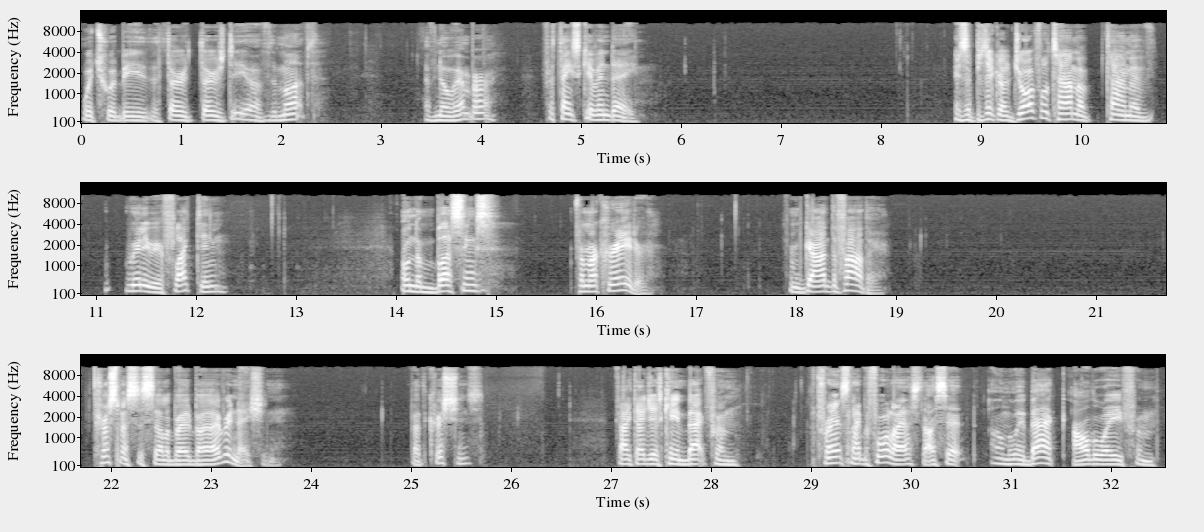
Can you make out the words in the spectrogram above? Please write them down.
which would be the third Thursday of the month of November, for Thanksgiving Day. It's a particular joyful time of time of really reflecting on the blessings from our Creator from God the Father. Christmas is celebrated by every nation, by the Christians. In fact, I just came back from France night before last. I sat on the way back, all the way from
